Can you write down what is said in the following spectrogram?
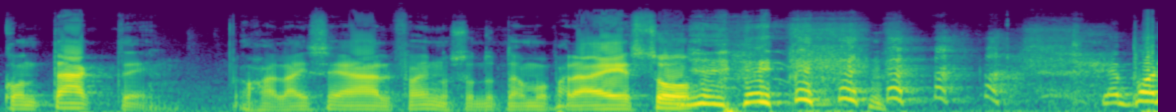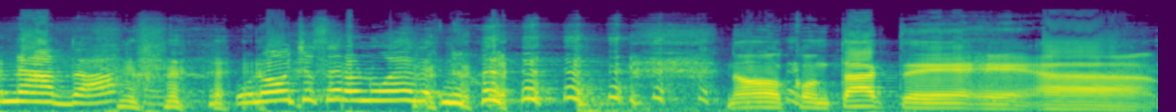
contacte, ojalá y sea alfa, y nosotros estamos para eso. no por nada. 1809. no, contacte eh, a,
